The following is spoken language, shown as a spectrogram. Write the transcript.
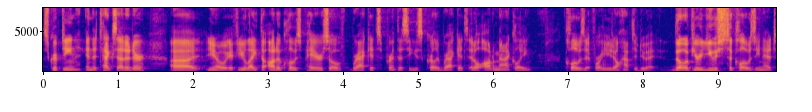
scripting in the text editor, uh, you know, if you like the auto close pair, so brackets, parentheses, curly brackets, it'll automatically close it for you. You don't have to do it. Though if you're used to closing it,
